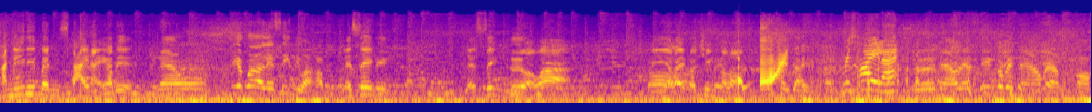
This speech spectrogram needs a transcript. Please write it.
คันนี้นี่เป็นสไตล์ไหนครับพี่ แนวเรียกว่า racing ดีกว่าครับ racing racing คือแบบว่า มีอะไรก็ชิ่งตลอดไม่ใช่ครับไม่ใช่แล้วคือแนวเลสซิ่งก็เป็นแนวแบบออก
